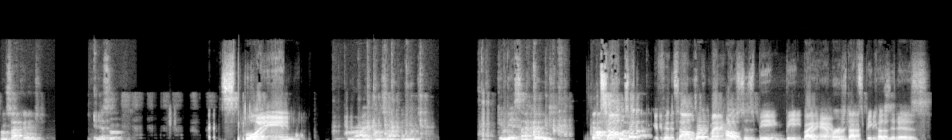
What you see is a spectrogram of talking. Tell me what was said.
one second. It isn't explain. right. One second. Give me a second. If it sounds like if it sounds like my house is being beat by hammers, that's because it is.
